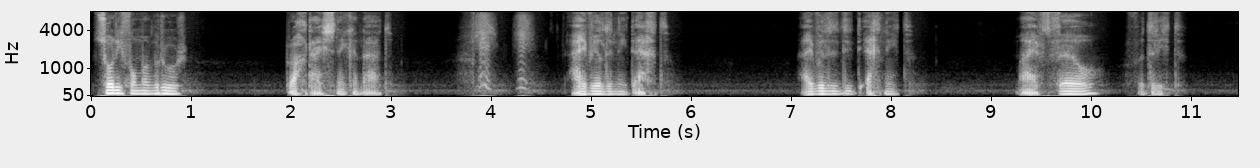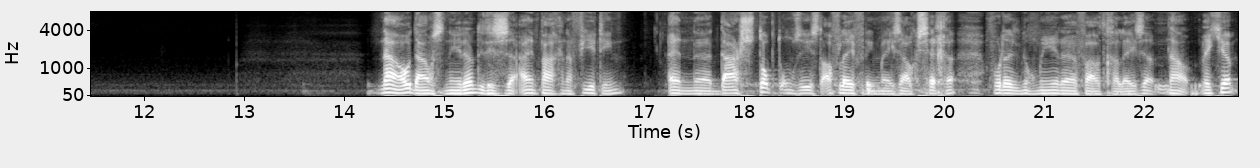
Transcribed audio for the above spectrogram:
Sorry voor mijn broer, bracht hij snikkend uit. Hij wilde niet echt. Hij wilde dit echt niet. Maar hij heeft veel verdriet. Nou, dames en heren, dit is uh, eindpagina 14. En uh, daar stopt onze eerste aflevering mee, zou ik zeggen. Voordat ik nog meer uh, fout ga lezen. Nou, weet je,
